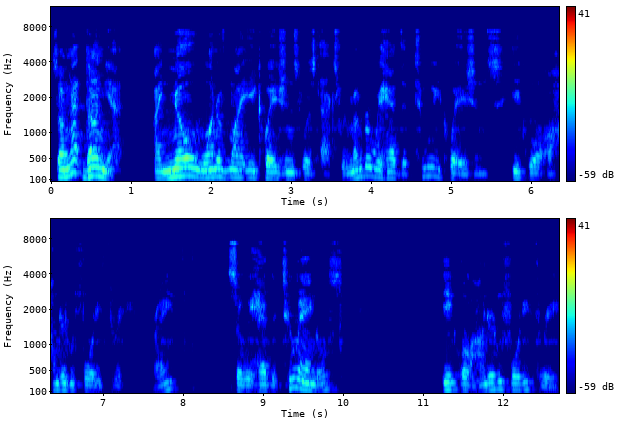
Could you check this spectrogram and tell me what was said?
So I'm not done yet. I know one of my equations was x. Remember we had the two equations equal 143, right? So we had the two angles equal 143.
